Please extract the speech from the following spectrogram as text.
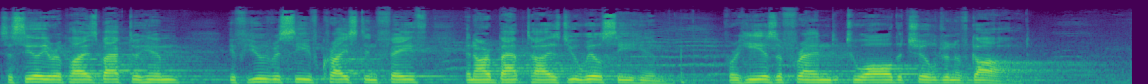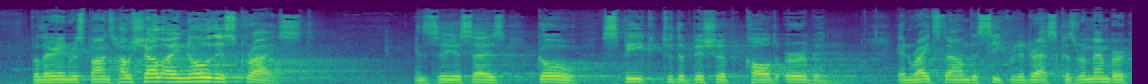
Cecilia replies back to him, If you receive Christ in faith and are baptized, you will see him, for he is a friend to all the children of God. Valerian responds, How shall I know this Christ? And Cecilia says, Go, speak to the bishop called Urban, and writes down the secret address. Because remember,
